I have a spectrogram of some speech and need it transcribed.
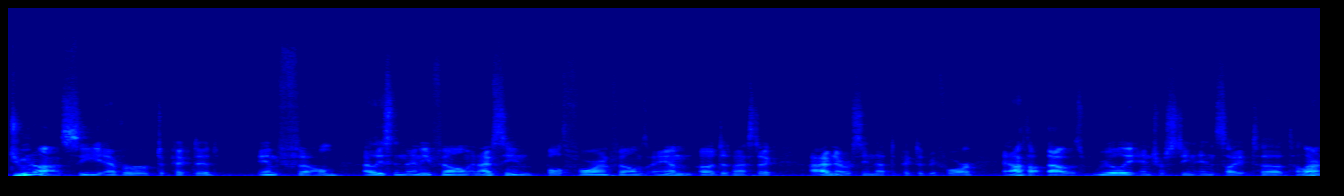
do not see ever depicted in film, at least in any film. And I've seen both foreign films and uh, domestic. I've never seen that depicted before. And I thought that was really interesting insight to, to learn.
